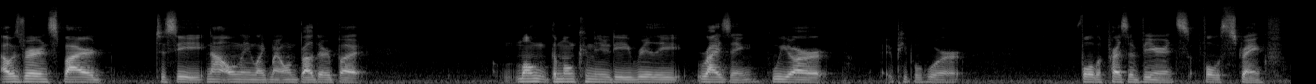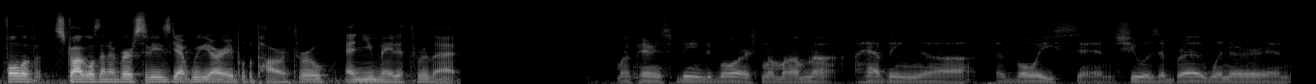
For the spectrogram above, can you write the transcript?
I was very inspired to see not only like my own brother, but Hmong, the Hmong community really rising. We are people who are full of perseverance, full of strength, full of struggles and adversities, yet we are able to power through, and you made it through that. My parents being divorced, my mom not having uh, a voice, and she was a breadwinner, and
